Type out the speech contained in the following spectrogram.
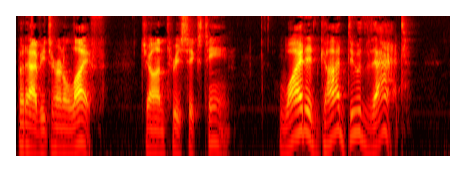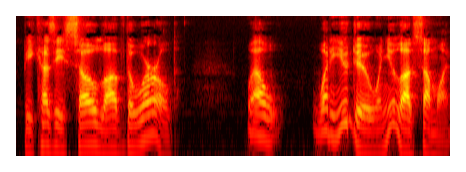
but have eternal life. John 3:16. Why did God do that? Because he so loved the world. Well, what do you do when you love someone?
